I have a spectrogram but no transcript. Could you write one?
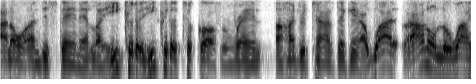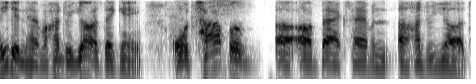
I don't understand that. Like he could have he could have took off and ran a hundred times that game. Why I don't know why he didn't have a hundred yards that game. On top of uh, uh, backs having a hundred yards,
